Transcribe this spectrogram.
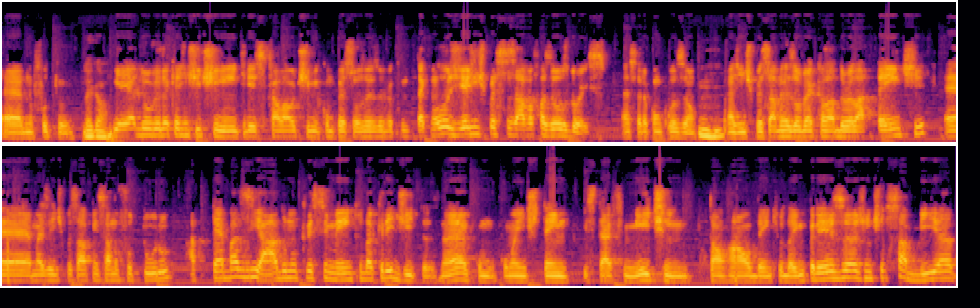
é, no futuro. Legal. E aí a dúvida que a gente tinha entre escalar o time com pessoas e resolver com tecnologia, a gente precisava fazer os dois. Essa era a conclusão. Uhum. A gente precisava resolver aquela dor latente, é, mas a gente precisava pensar no futuro até baseado no crescimento da Acreditas, né? Como, como a gente tem staff meeting, town hall dentro da empresa, a gente sabia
